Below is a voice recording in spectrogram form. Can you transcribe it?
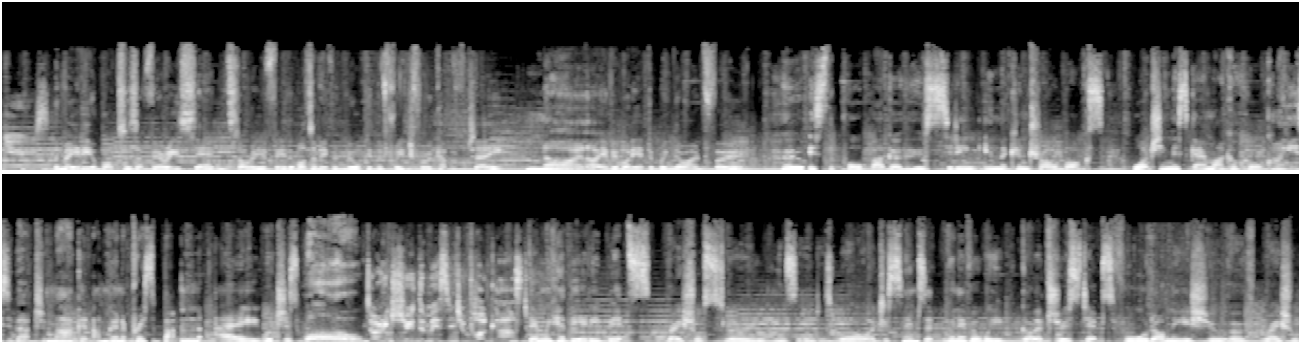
news. The media boxes are very sad and sorry affair. There wasn't even milk in the fridge for a cup of tea. No. I know everybody had to bring their own food. Who is the poor bugger who's sitting in the control box watching this game like a hawk going, he's about to mark it, I'm going to press button A, which is, whoa! Don't Shoot the Messenger podcast. Then we had the Eddie Betts racial slurring incident as well. It just seems that whenever we go that's two on- steps forward on the issue of racial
